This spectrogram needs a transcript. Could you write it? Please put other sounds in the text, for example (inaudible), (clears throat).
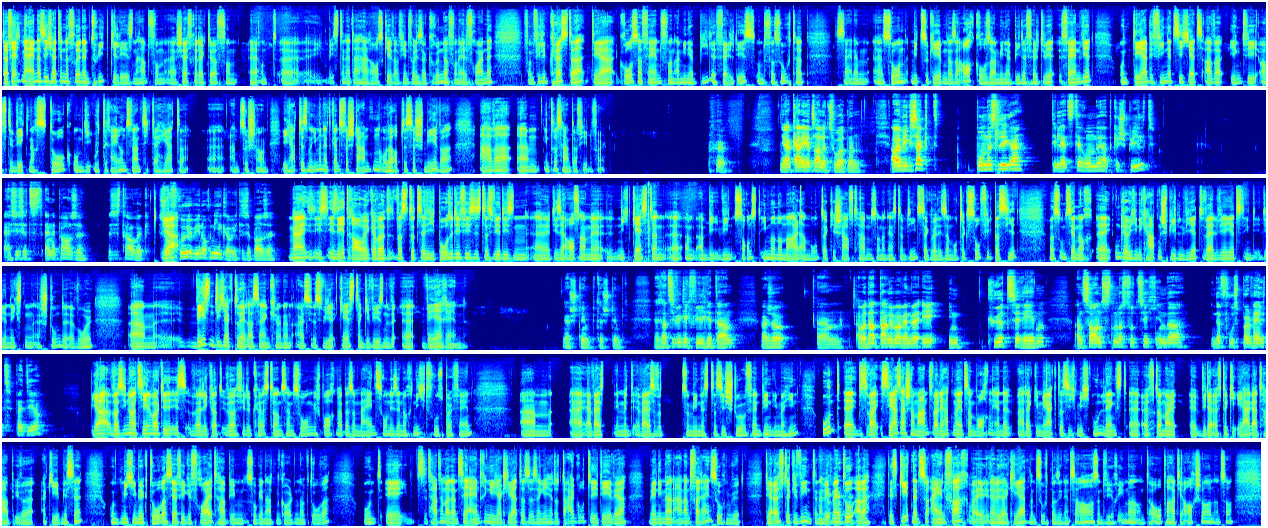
Da fällt mir ein, dass ich heute in der Früh einen Tweet gelesen habe vom äh, Chefredakteur von äh, und äh, ist denn der Herausgeber, auf jeden Fall dieser Gründer von Elf Freunde, von Philipp Köster, der großer Fan von Arminia Bielefeld ist und versucht hat, seinem äh, Sohn mitzugeben, dass er auch großer Arminia Bielefeld-Fan wird. Und der befindet sich jetzt aber irgendwie auf dem Weg nach Stoke, um die U23 der Hertha äh, anzuschauen. Ich habe das noch immer nicht ganz verstanden oder ob das ein Schmäh war, aber ähm, interessant auf jeden Fall. Ja, kann ich jetzt auch nicht zuordnen. Aber wie gesagt, Bundesliga, die letzte Runde hat gespielt. Es ist jetzt eine Pause. Es ist traurig. So ja. früh wie noch nie, glaube ich, diese Pause. Ja, ist, ist, ist eh traurig, aber was tatsächlich positiv ist, ist, dass wir diesen, äh, diese Aufnahme nicht gestern äh, wie, wie, sonst immer normal am Montag geschafft haben, sondern erst am Dienstag, weil ist am Montag so viel passiert, was uns ja noch äh, unglaublich in die Karten spielen wird, weil wir jetzt in der nächsten Stunde wohl ähm, wesentlich aktueller sein können, als es wir gestern gewesen äh, wären. Ja, stimmt, das stimmt. Es hat sich wirklich viel getan. Also ähm, aber da, darüber werden wir eh in Kürze reden. Ansonsten, was tut sich in der, in der Fußballwelt bei dir? Ja, was ich noch erzählen wollte, ist, weil ich gerade über Philipp Köster und seinen Sohn gesprochen habe. Also mein Sohn ist ja noch nicht Fußballfan. Ähm, äh, er, weiß, er weiß aber zumindest, dass ich Sturmfan bin, immerhin. Und äh, das war sehr, sehr charmant, weil er hat mir jetzt am Wochenende hat er gemerkt, dass ich mich unlängst äh, öfter mal äh, wieder öfter geärgert habe über Ergebnisse und mich im Oktober sehr viel gefreut habe, im sogenannten Golden Oktober. Und äh, das hat er mir dann sehr eindringlich erklärt, dass es eigentlich eine total gute Idee wäre, wenn ich mir einen anderen Verein suchen würde, der öfter gewinnt. Dann habe ich gemeint, du, aber das geht nicht so einfach, weil ich habe erklärt, dann sucht man sich nicht so aus und wie auch immer. Und der Opa hat ja auch schon und so.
